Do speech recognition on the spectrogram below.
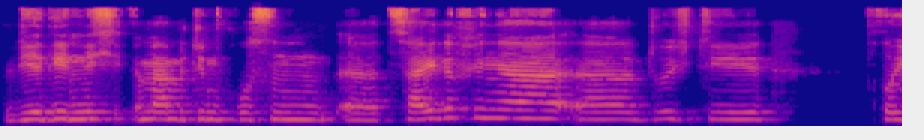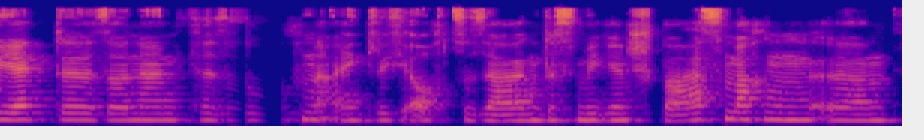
wir gehen nicht immer mit dem großen äh, Zeigefinger äh, durch die Projekte, sondern versuchen eigentlich auch zu sagen, dass Medien Spaß machen ähm,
